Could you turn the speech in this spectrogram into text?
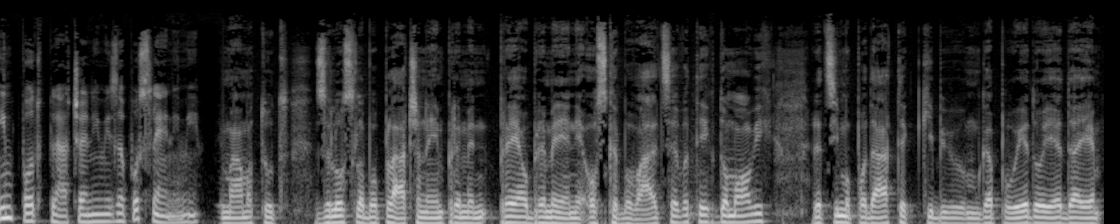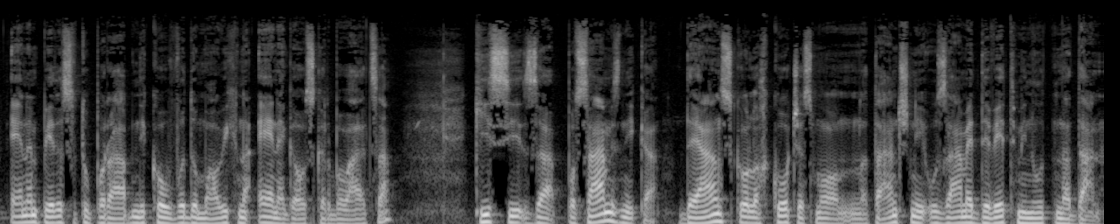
in podplačanimi zaposlenimi. Imamo tudi zelo slabo plačane in preobremenjene oskrbovalce v teh domovih. Recimo podatek, ki bi vam ga povedal, je, da je 51 uporabnikov v domovih na enega oskrbovalca, ki si za posameznika dejansko lahko, če smo natančni, vzame 9 minut na dan.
